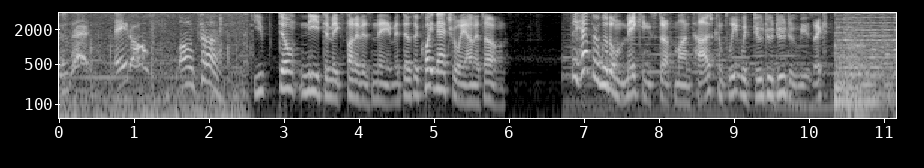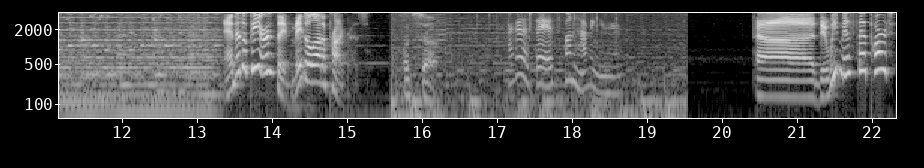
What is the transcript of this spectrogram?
Is that Adolf? Long time. You don't need to make fun of his name, it does it quite naturally on its own. They have their little making stuff montage complete with doo doo doo doo music. And it appears they've made a lot of progress. What's up? I gotta say, it's fun having you here. Uh, did we miss that part?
